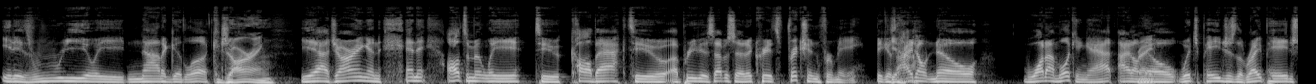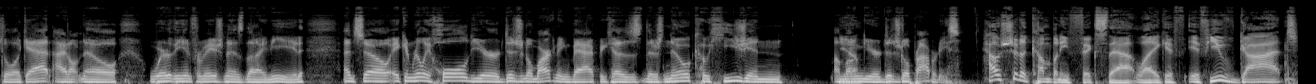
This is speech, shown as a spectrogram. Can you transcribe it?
it is really not a good look. Jarring. Yeah, jarring, and and ultimately to call back to a previous episode, it creates friction for me because Yeah. I don't know what I'm looking at. I don't Right. know which page is the right page to look at. I don't know where the information is that I need. And so it can really hold your digital marketing back because there's no cohesion among your digital properties. How should a company fix that? Like if if you've got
